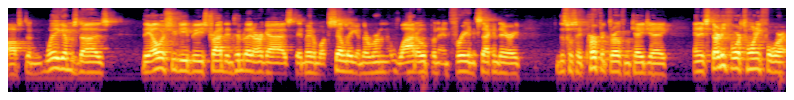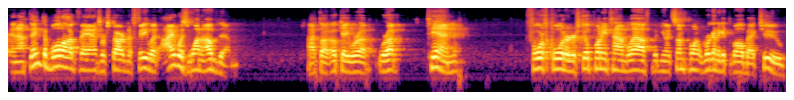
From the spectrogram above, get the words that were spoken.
Austin Williams does. The LSU DBs tried to intimidate our guys. They made them look silly, and they're running wide open and free in the secondary. This was a perfect throw from KJ. And it's 34 24. And I think the Bulldog fans were starting to feel it. I was one of them. I thought, okay, we're up, we're up 10 fourth quarter. There's still plenty of time left, but you know at some point we're going to get the ball back too.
